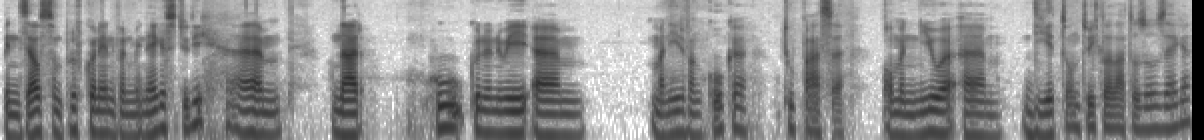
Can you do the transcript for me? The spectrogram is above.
Ik ben zelfs een proefkonijn van mijn eigen studie. ehm, naar hoe kunnen we ehm manier van koken toepassen om een nieuwe ehm, dieet te ontwikkelen, laten we zo zeggen.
